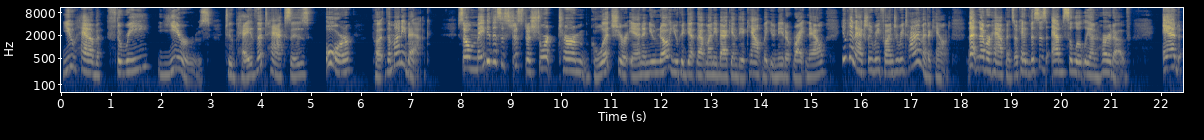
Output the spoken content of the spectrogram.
you have three years to pay the taxes or put the money back. So maybe this is just a short term glitch you're in, and you know you could get that money back in the account, but you need it right now. You can actually refund your retirement account. That never happens. Okay, this is absolutely unheard of. And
